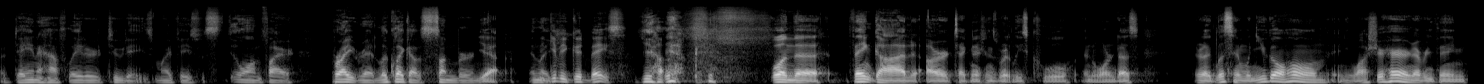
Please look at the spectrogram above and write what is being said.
a day and a half later, two days, my face was still on fire, bright red, looked like I was sunburned. Yeah. And like, Give you good base. yeah. Well, and the thank God our technicians were at least cool and warned us. They're like, listen, when you go home and you wash your hair and everything,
